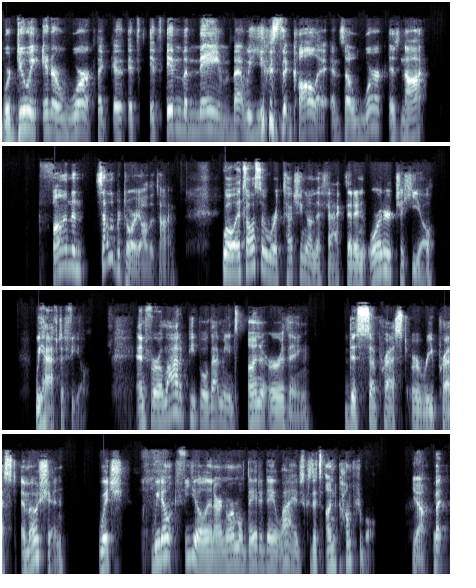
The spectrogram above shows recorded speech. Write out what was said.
we're doing inner work. Like it's it's in the name that we use to call it. And so work is not fun and celebratory all the time. Well, it's also worth touching on the fact that in order to heal, we have to feel. And for a lot of people, that means unearthing this suppressed or repressed emotion, which we don't feel in our normal day to day lives because it's uncomfortable. Yeah. But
